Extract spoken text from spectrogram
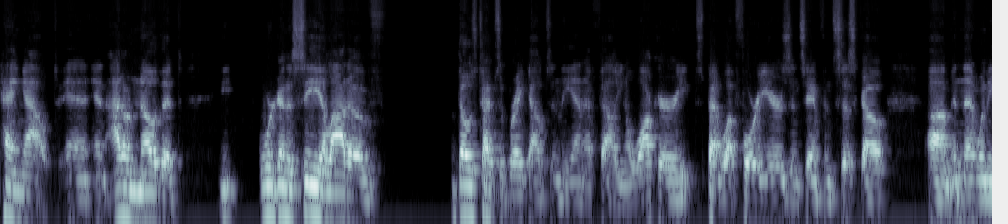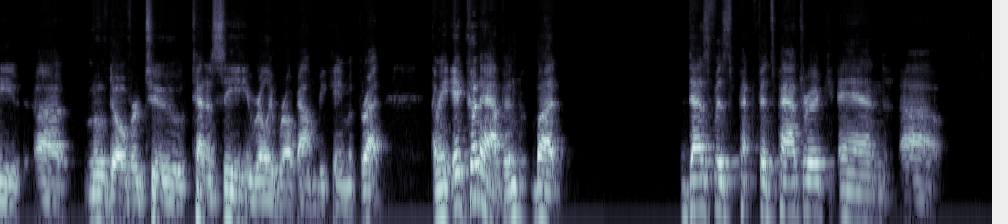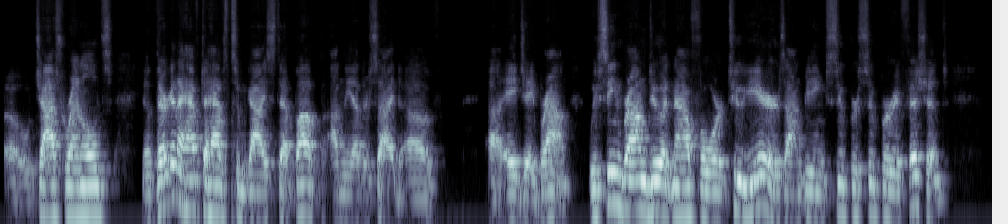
hang out. And, and I don't know that we're going to see a lot of those types of breakouts in the NFL. You know, Walker, he spent what, four years in San Francisco. Um, and then when he uh, moved over to Tennessee, he really broke out and became a threat. I mean, it could happen, but Dez Fitzpatrick and uh, oh, Josh Reynolds, you know, they're going to have to have some guys step up on the other side of uh, AJ Brown. We've seen Brown do it now for two years on being super, super efficient,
